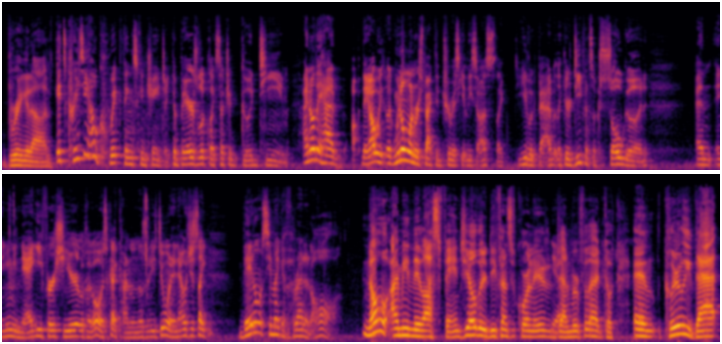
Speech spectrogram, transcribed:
Bring it on. It's crazy how quick things can change. Like the Bears look like such a good team. I know they had, they always like we no one respected Trubisky, at least us. Like he looked bad, but like their defense looked so good. And and you mean Nagy first year looked like oh this guy kind of knows what he's doing, and now it's just like they don't seem like a threat at all. No, I mean they lost Fangio, their defensive coordinator, to Yeah. Denver for the head coach, and clearly that.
